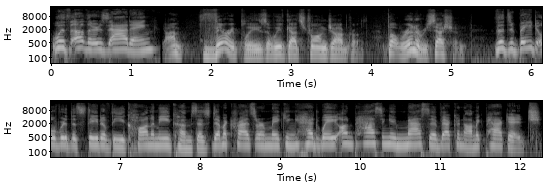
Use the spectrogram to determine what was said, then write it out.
With others adding, I'm very pleased that we've got strong job growth, but we're in a recession. The debate over the state of the economy comes as Democrats are making headway on passing a massive economic package.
